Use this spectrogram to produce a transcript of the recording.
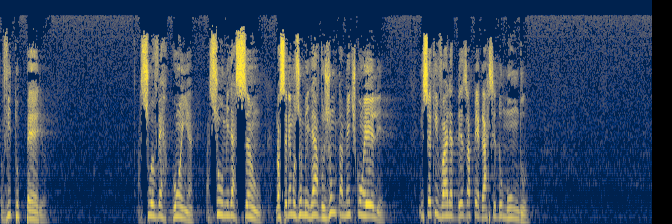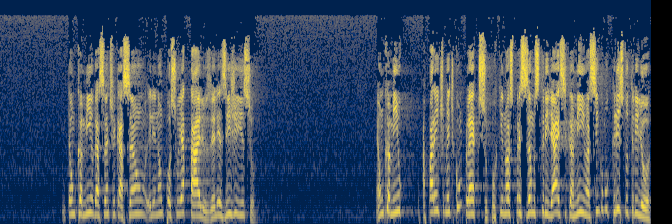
vitupério, a sua vergonha, a sua humilhação. Nós seremos humilhados juntamente com Ele. Isso equivale a desapegar-se do mundo. Então, o caminho da santificação, ele não possui atalhos, ele exige isso. É um caminho aparentemente complexo, porque nós precisamos trilhar esse caminho assim como Cristo trilhou.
